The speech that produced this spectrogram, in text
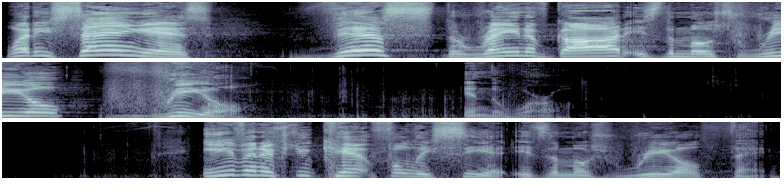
what he's saying is, This, the reign of God, is the most real, real in the world. Even if you can't fully see it, it's the most real thing.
